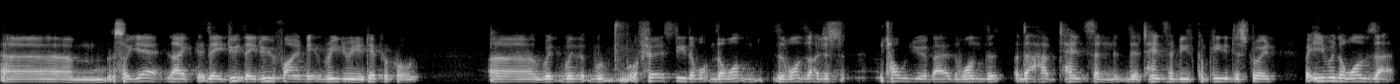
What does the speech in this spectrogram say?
Um, so yeah, like they do they do find it really really difficult. Uh, with, with, with firstly the the one the ones that I just told you about the ones that that have tents and the tents have been completely destroyed. But even the ones that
